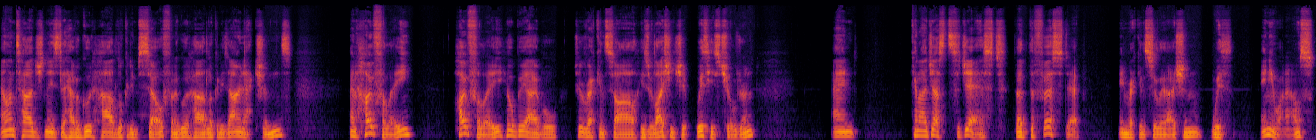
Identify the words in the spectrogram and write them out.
Alan Tudge needs to have a good hard look at himself and a good hard look at his own actions. And hopefully, hopefully, he'll be able to reconcile his relationship with his children. And can I just suggest that the first step in reconciliation with anyone else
